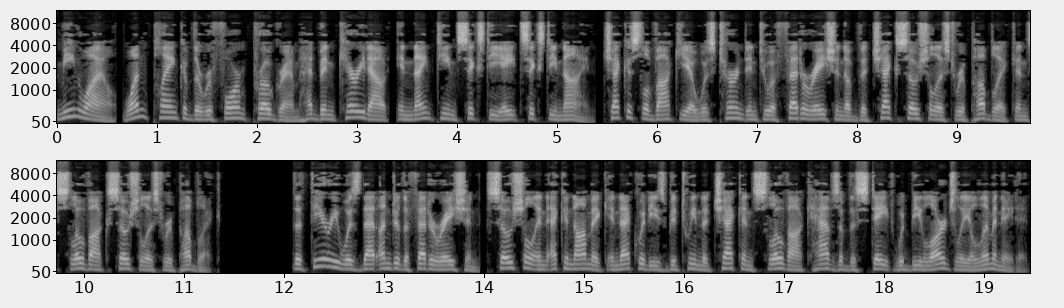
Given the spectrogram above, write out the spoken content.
Meanwhile, one plank of the reform program had been carried out. In 1968–69, Czechoslovakia was turned into a federation of the Czech Socialist Republic and Slovak Socialist Republic. The theory was that under the federation, social and economic inequities between the Czech and Slovak halves of the state would be largely eliminated.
